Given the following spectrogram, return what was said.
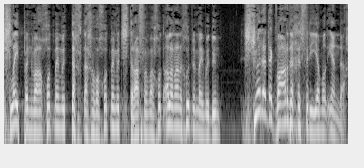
slijp en waar God my moet tichtig en waar God my moet straf en waar God allerhande goed met my moet doen, so dat ek waardig is vir die jimmel eendag.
